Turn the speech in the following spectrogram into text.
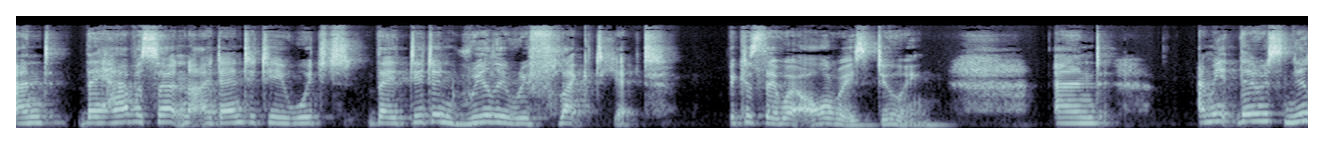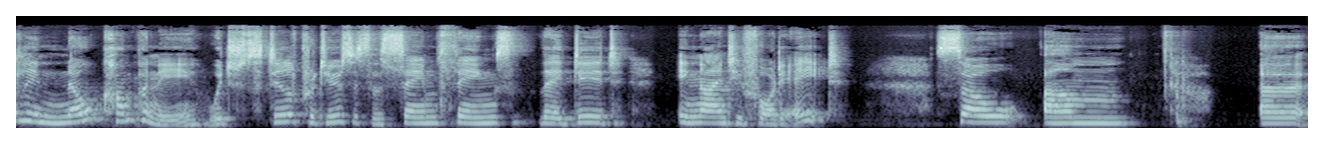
and they have a certain identity which they didn't really reflect yet because they were always doing. And I mean, there is nearly no company which still produces the same things they did in 1948. So um, uh,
